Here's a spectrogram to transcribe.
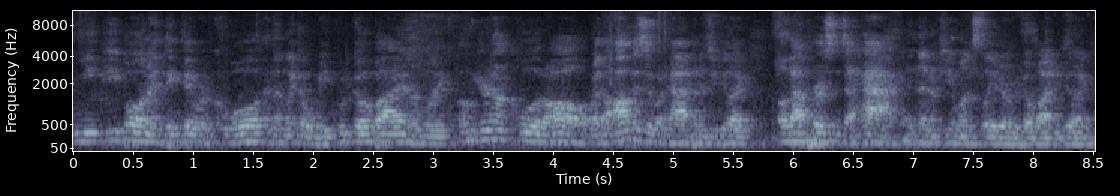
meet people and I think they were cool, and then like a week would go by and I'm like, oh, you're not cool at all. Or the opposite would happen is you'd be like, oh, that person's a hack, and then a few months later it would go by and you'd be like,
